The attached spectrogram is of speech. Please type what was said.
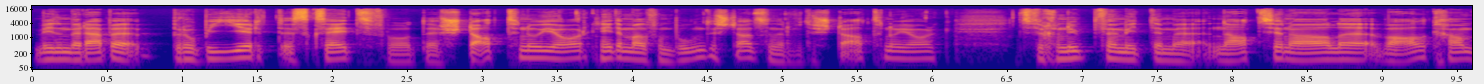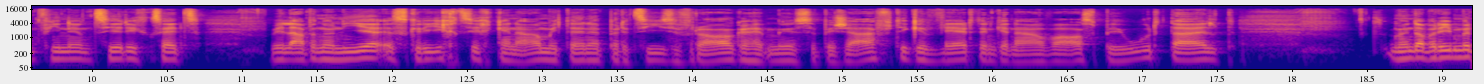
weil man eben probiert, das Gesetz von der Stadt New York, nicht einmal vom Bundesstaat, sondern von der Stadt New York, zu verknüpfen mit dem nationalen Wahlkampffinanzierungsgesetz, weil eben noch nie ein Gericht sich genau mit diesen präzisen Fragen hat müssen beschäftigen, wer denn genau was beurteilt müssen aber immer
